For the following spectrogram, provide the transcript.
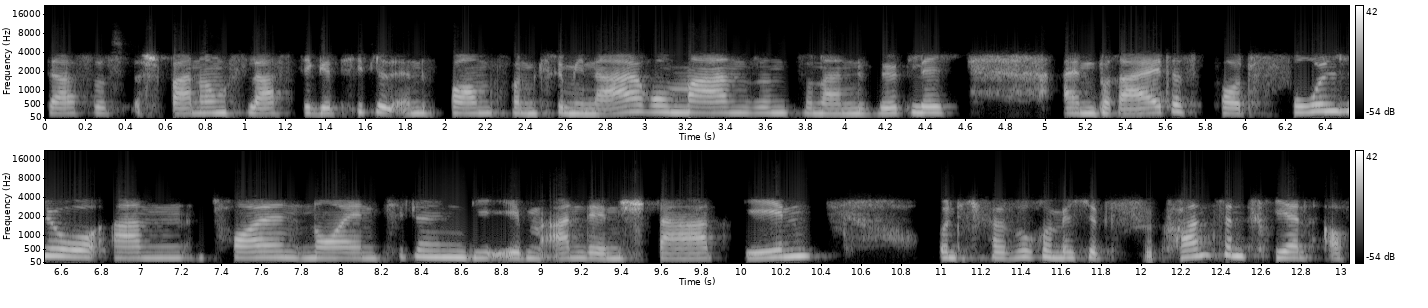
dass es spannungslastige Titel in Form von Kriminalromanen sind, sondern wirklich ein breites Portfolio an tollen neuen Titeln, die eben an den Start gehen. Und ich versuche mich jetzt zu konzentrieren auf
